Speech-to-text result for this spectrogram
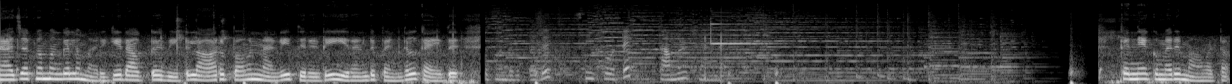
ராஜாக்கமங்கலம் அருகே டாக்டர் வீட்டில் ஆறு பவுன் நகை திருடி இரண்டு பெண்கள் கைது. தமிழ் கன்னியாகுமரி மாவட்டம்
